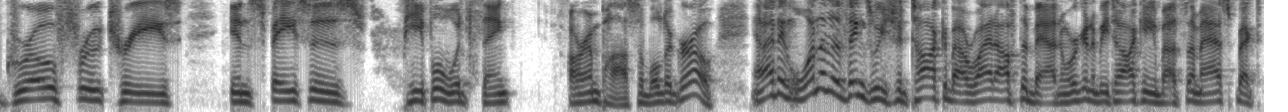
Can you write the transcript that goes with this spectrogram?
grow fruit trees in spaces people would think are impossible to grow. And I think one of the things we should talk about right off the bat, and we're going to be talking about some aspect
